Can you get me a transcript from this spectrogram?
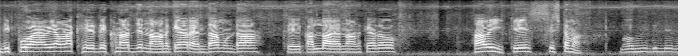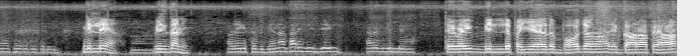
ਦੀਪੂ ਆਇਆ ਵੀ ਆਪਣਾ ਖੇਤ ਦੇਖਣ ਅੱਜ ਨਾਨਕਿਆ ਰਹਿੰਦਾ ਮੁੰਡਾ ਤੇ ਕੱਲ ਆਇਆ ਨਾਨਕਿਆ ਤੋਂ। ਹਾਂ ਬਈ ਕੀ ਸਿਸਟਮ ਆ? ਮੌਸਮ ਗਿੱਲੇ ਪਏ ਆ, ਫਿਰ ਕੀ ਕਰੀਏ? ਗਿੱਲੇ ਆ ਹਾਂ। ਵਿਜਦਾ ਨਹੀਂ। ਅਜੇ ਕਿੱਥੇ ਬੀਜੇ? ਨਾ ਸਾਰੀ ਬੀਜੀ ਹੈਗੀ ਸਾਰੇ ਗਿੱਲੇ ਆ। ਤੇ ਬਾਈ ਗਿੱਲ ਪਈ ਐ ਤੇ ਬਹੁਤ ਜ਼ਿਆਦਾ ਹਜੇ ਗਾਰਾ ਪਿਆ।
